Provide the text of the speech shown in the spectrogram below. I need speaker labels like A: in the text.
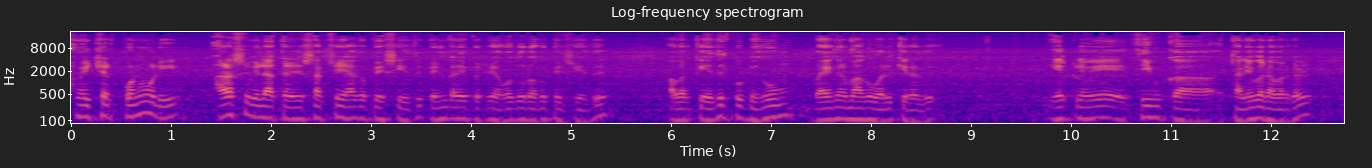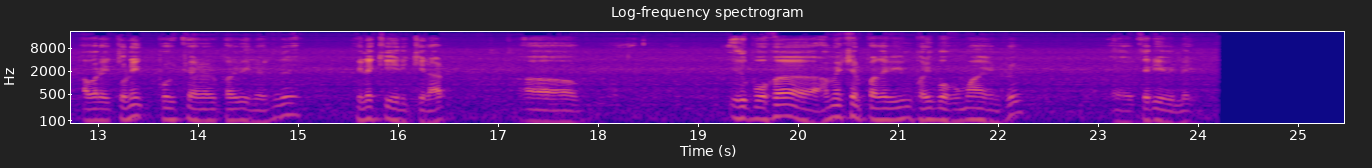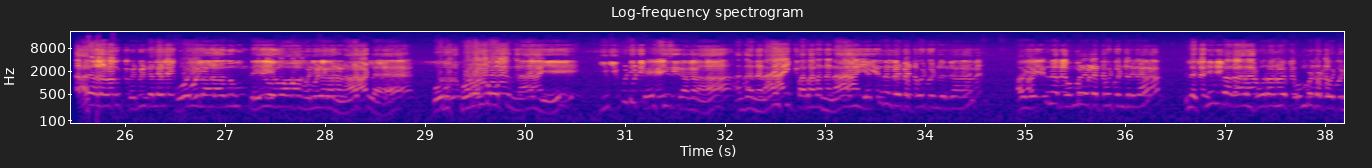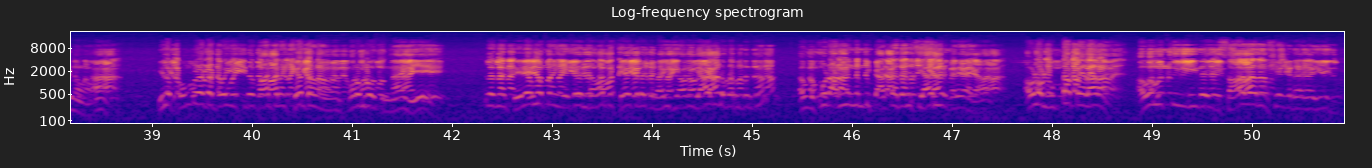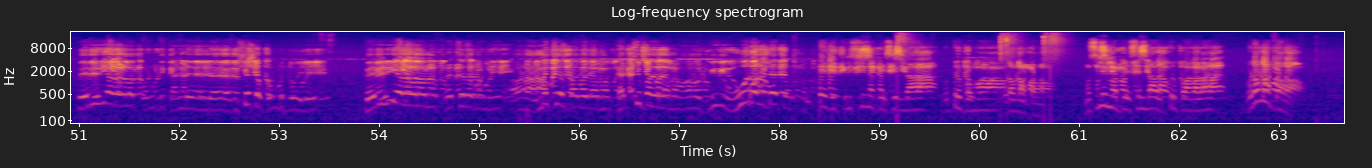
A: அமைச்சர் பொன்முடி அரசு விழாக்களில் சர்ச்சையாக பேசியது பெண்களை பற்றி அவதூறாக பேசியது அவருக்கு எதிர்ப்பு மிகவும் பயங்கரமாக வலுக்கிறது. ஏற்கனவே திமுக தலைவர் அவர்கள் அவரை துணை பொதுச்செயலாளர் பதவியிலிருந்து விலக்கி இருக்கிறார் இதுபோக அமைச்சர் பதவியும் பறிபோகுமா என்று தெரியவில்லை.
B: அந்த அளவுக்கு பெண்களை கோயிலாகவும் தெய்வமாகவும் வழிபடுற நாட்டுல ஒரு புறம்போக்கு நாய் இப்படி பேசியிருக்காங்கன்னா அந்த நாய்க்கு பறந்த நாய் எத்தனை பேர்ட்ட போயிட்டு வந்திருக்காங்க அவ எத்தனை பொம்பளைட்ட போயிட்டு வந்திருக்கா இல்ல திமுக காரன் பூராமே பொம்பளை போயிட்டு இல்ல பொம்பளைட்ட போய் இந்த வார்த்தை கேட்டவன் புறம்போக்கு நாய். இல்ல நான் தெரியாம தான் கேட்கிறேன் இந்த வார்த்தை கேட்கறதுக்கு நாய் அவன் யாரோட பிறந்திருக்கான் அவங்க கூட அண்ணன் தம்பி அக்கா தங்கச்சி யாருமே கிடையாதா அவ்வளவு முட்டா பேரா அவனுக்கு இந்த சாதாரண விஷயம் கிடையாது. பெரிய அளவுல கொண்டு கண்டு விஷயத்தை கொண்டு போய் பெரிய அளவுல பிரச்சனை பண்ணி அவன அமைச்சர் கட்சி பதவி இல்லாம அவனை வீடு ஊரை விட்டே துரத்தணும்
C: இது கிறிஸ்டின பேசியிருந்தா விட்டுருப்போமா விட மாட்டோம் முஸ்லீம பேசியிருந்தா விட்டுருப்பாங்களா விட மாட்டோம்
